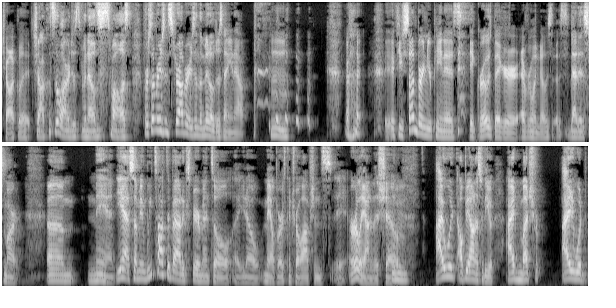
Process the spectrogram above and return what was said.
chocolate. Chocolate's the largest, vanilla's the smallest. For some reason, strawberries in the middle, just hanging out. Hmm. if you sunburn your penis, it grows bigger. Everyone knows this. That is smart. Um, man, yeah. So I mean, we talked about experimental, uh, you know, male birth control options uh, early on in this show. Mhm. I would, I'll be honest with you, I'd much, I would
